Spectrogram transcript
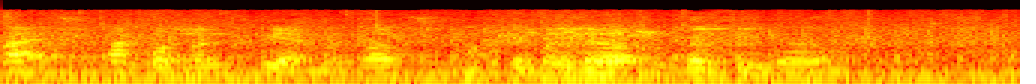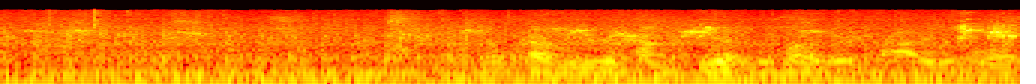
ถ้าถ้ากฎมันเปลี่ยนมันก็เป็นเหมือนเดิมเป็นสีเดิมสำคัญมีไปทำเปลี่ยนหรือเปล่าไปตายทุกคน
